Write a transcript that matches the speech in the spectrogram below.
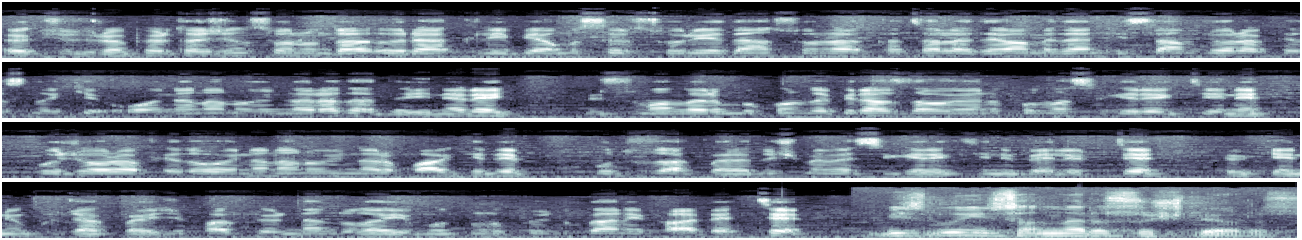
Öksüz röportajın sonunda Irak, Libya, Mısır, Suriye'den sonra Katar'la devam eden İslam coğrafyasındaki oynanan oyunlara da değinerek Müslümanların bu konuda biraz daha uyanık olması gerektiğini, bu coğrafyada oynanan oyunları fark edip bu tuzaklara düşmemesi gerektiğini belirtti. Türkiye'nin kucaklayıcı faktöründen dolayı mutluluk duyduklarını ifade etti. Biz bu insanları suçluyoruz.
